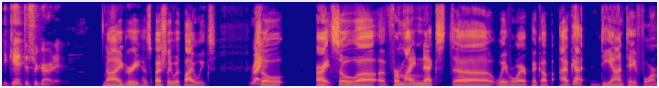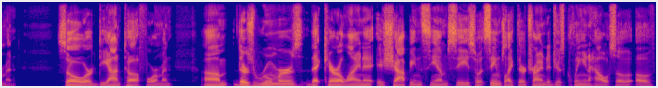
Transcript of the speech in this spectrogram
you can't disregard it. No, I agree, especially with bye weeks. Right. So, all right. So, uh, for my next uh, waiver wire pickup, I've got D'Onta Foreman. So, or D'Onta Foreman. Um, there's rumors that Carolina is shopping CMC. So it seems like they're trying to just clean house of, of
